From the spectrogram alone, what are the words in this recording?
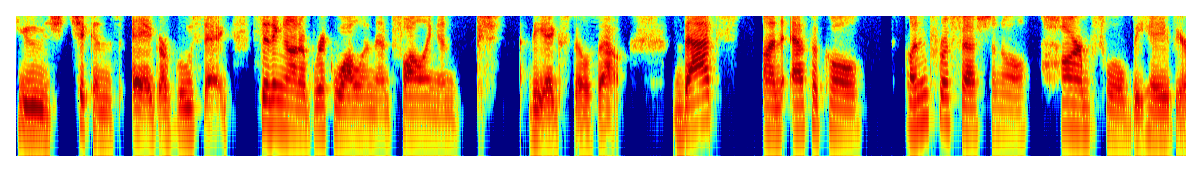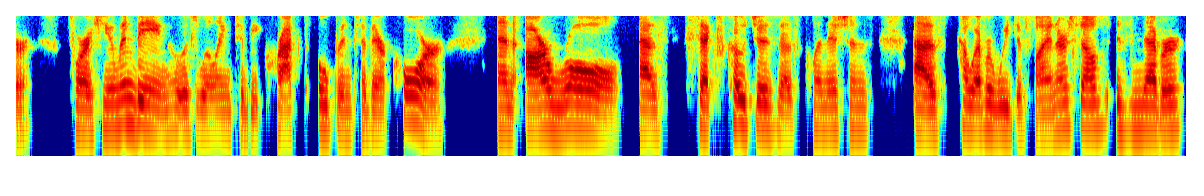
huge chicken's egg or goose egg sitting on a brick wall and then falling and psh, the egg spills out. That's unethical, unprofessional, harmful behavior for a human being who is willing to be cracked open to their core. And our role as sex coaches, as clinicians, as however we define ourselves, is never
